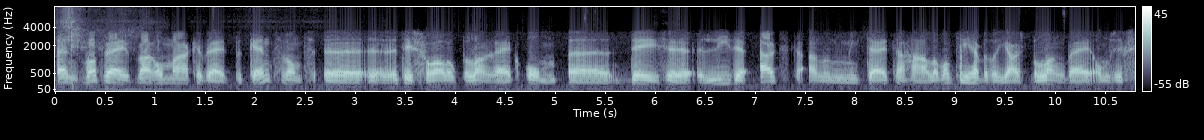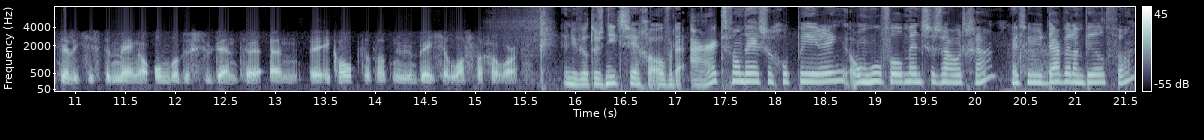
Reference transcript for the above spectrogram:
En wat wij, waarom maken wij het bekend? Want uh, het is vooral ook belangrijk om uh, deze lieden uit de anonimiteit te halen. Want die hebben er juist belang bij om zich stilletjes te mengen onder de studenten. En uh, ik hoop dat dat nu een beetje lastiger wordt. En u wilt dus niet zeggen over de aard van deze groepering. Om hoeveel mensen zou het gaan? Heeft u daar wel een beeld van?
